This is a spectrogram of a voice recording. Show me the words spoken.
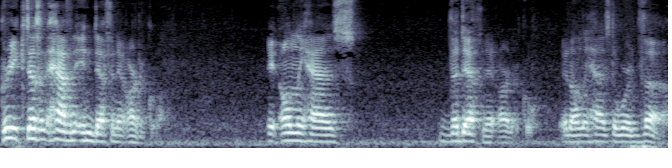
Greek doesn't have an indefinite article. It only has the definite article. It only has the word the.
